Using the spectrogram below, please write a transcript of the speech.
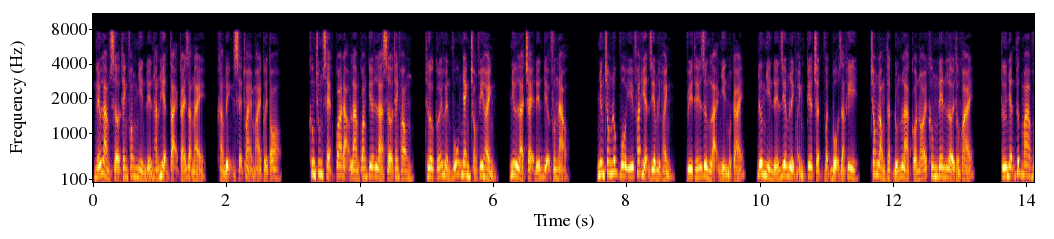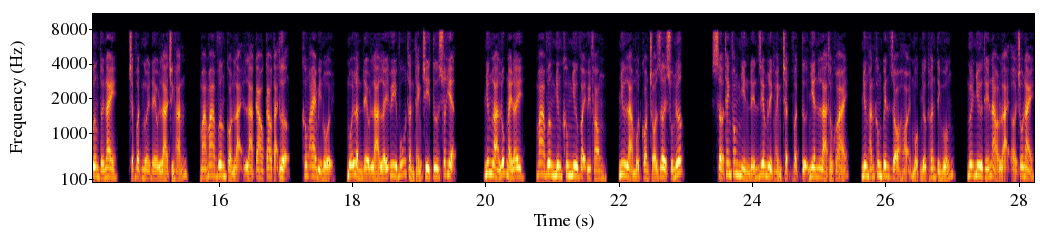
nếu làm Sở Thanh Phong nhìn đến hắn hiện tại cái dạng này, khẳng định sẽ thoải mái cười to. Không trung xẹt qua đạo lam quang kia là Sở Thanh Phong, thừa cưỡi Huyền Vũ nhanh chóng phi hành, như là chạy đến địa phương nào. Nhưng trong lúc vô ý phát hiện Diêm Lịch Hành, vì thế dừng lại nhìn một cái, đương nhìn đến Diêm Lịch Hành kia chật vật bộ dáng khi, trong lòng thật đúng là có nói không nên lời thống khoái. Từ nhận thức Ma Vương tới nay, chật vật người đều là chính hắn, mà Ma Vương còn lại là cao cao tại thượng, không ai bị nổi, mỗi lần đều là lấy uy vũ thần thánh chi tư xuất hiện. Nhưng là lúc này đây, Ma Vương nhưng không như vậy uy phong, như là một con chó rơi xuống nước. Sở Thanh Phong nhìn đến Diêm Lịch hành chật vật tự nhiên là thông khoái, nhưng hắn không quên dò hỏi một nhược hân tình huống, ngươi như thế nào lại ở chỗ này?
